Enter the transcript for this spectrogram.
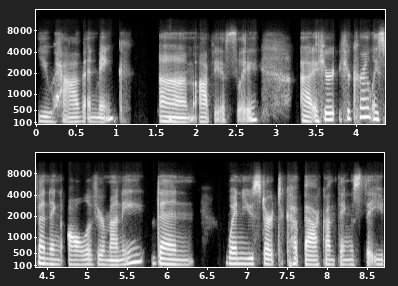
you have and make. Um, obviously, uh, if you're if you're currently spending all of your money, then when you start to cut back on things that you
